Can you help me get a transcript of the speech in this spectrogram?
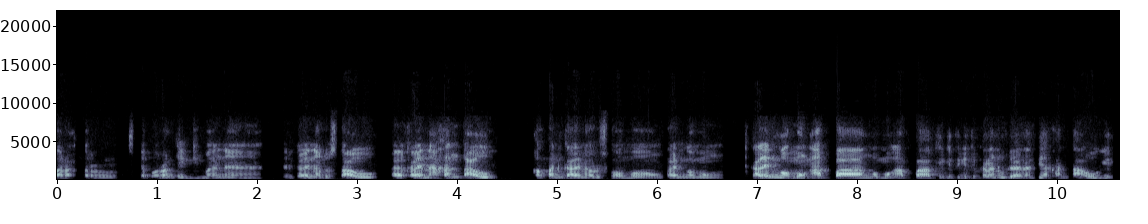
karakter setiap orang kayak gimana. Dan kalian harus tahu eh, kalian akan tahu kapan kalian harus ngomong kalian ngomong kalian ngomong apa ngomong apa kayak gitu gitu kalian udah nanti akan tahu gitu.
